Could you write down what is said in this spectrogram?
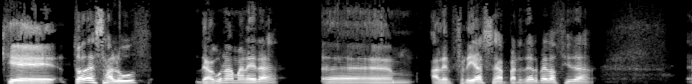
que toda esa luz, de alguna manera, eh, al enfriarse, a perder velocidad, eh,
